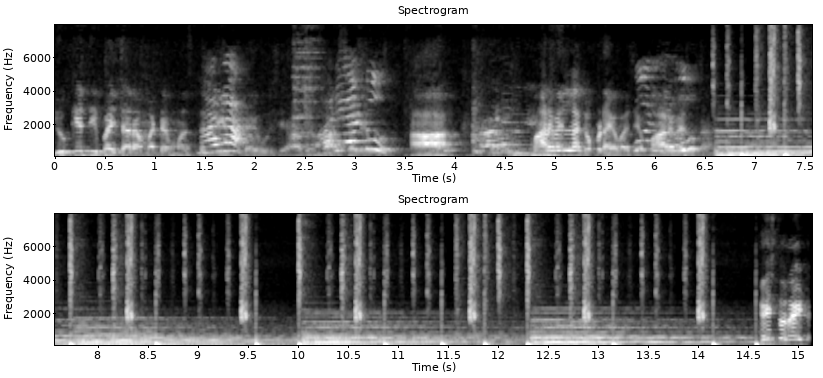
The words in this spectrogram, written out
બરાબર. યુકે ભાઈ તારા માટે મસ્ત ગિફ્ટ આવ્યું છે. હા ભાઈ પાર્સલ આવ્યું હા. માર્વેલ ના કપડા આવ્યા છે માર્વેલ ના ગઈશ તો રાઈટ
